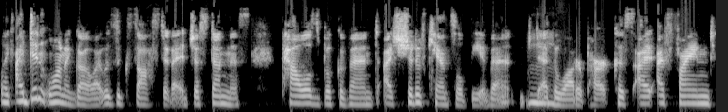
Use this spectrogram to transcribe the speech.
like I didn't want to go. I was exhausted. I had just done this Powell's book event. I should have canceled the event mm. at the water park because I, I, find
